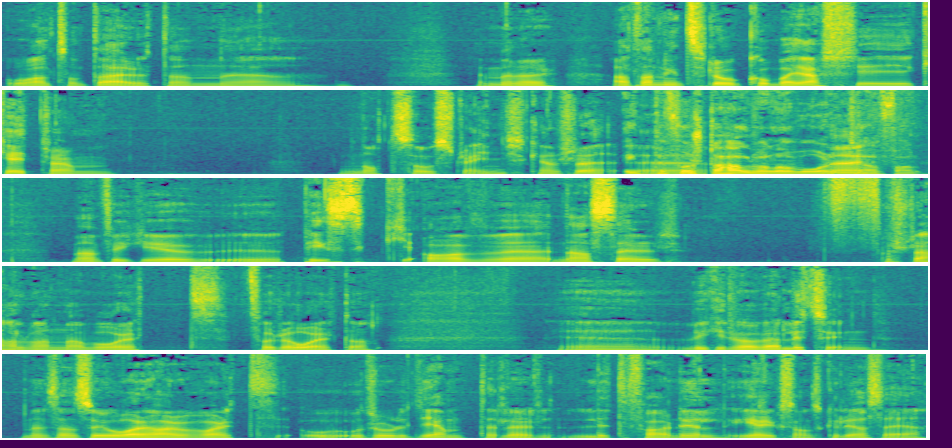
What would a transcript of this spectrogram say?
och allt sånt där utan eh, jag menar att han inte slog Kobayashi i Caterham Not so strange kanske. inte Eh, första halvan av året nej. i alla fall. Man fick ju pisk av Nasser första halvan av året förra året då. Eh, vilket var väldigt synd. Men sen så i år har det varit otroligt jämnt eller lite fördel Eriksson skulle jag säga.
